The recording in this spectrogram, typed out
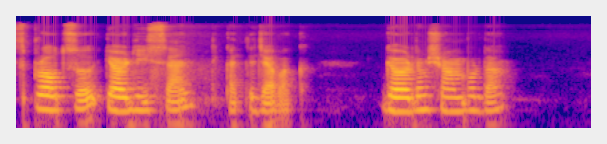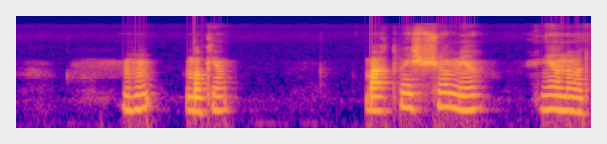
Sprouts'u gördüysen dikkatlice bak. Gördüm şu an burada. Hı hı. Bakıyorum. Baktım hiçbir şey olmuyor. Niye anlamadım.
